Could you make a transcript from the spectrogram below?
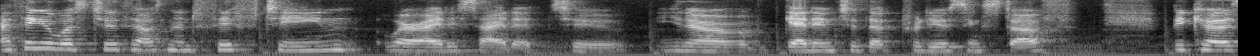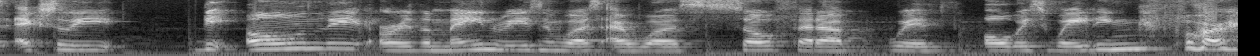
I think it was 2015 where I decided to, you know, get into that producing stuff because actually the only or the main reason was I was so fed up with always waiting for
